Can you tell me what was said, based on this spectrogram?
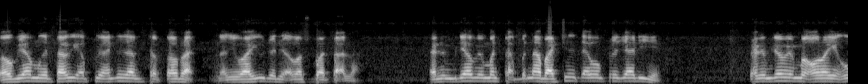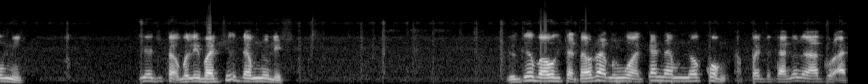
Bahawa beliau mengetahui apa yang ada dalam kitab Taurat, Nabi Wahyu dari Allah SWT. Kerana beliau memang tak pernah baca dan mempelajarinya. Kerana beliau memang orang yang umi. Dia tak boleh baca dan menulis. Juga bahawa kita Taurat menguatkan dan menokong apa yang terkandung dalam Al-Quran.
